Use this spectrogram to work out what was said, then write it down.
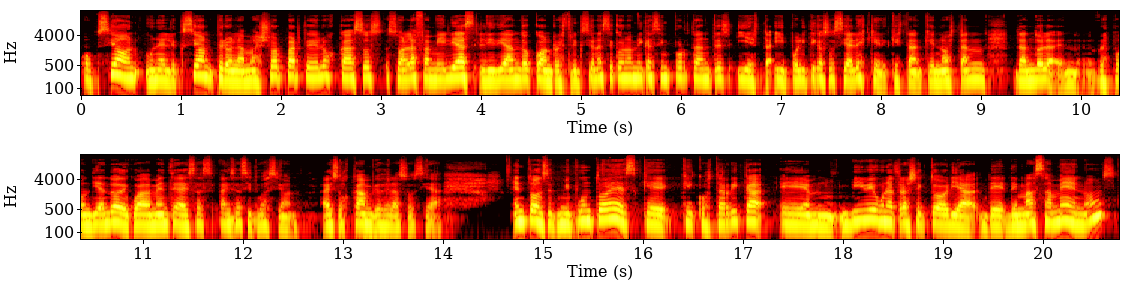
opción, una elección, pero en la mayor parte de los casos son las familias lidiando con restricciones económicas importantes y, y políticas sociales que, están, que no están dando respondiendo adecuadamente a, esas, a esa situación, a esos cambios de la sociedad. Entonces, mi punto es que, Costa Rica em, vive una trayectoria de, más a menos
